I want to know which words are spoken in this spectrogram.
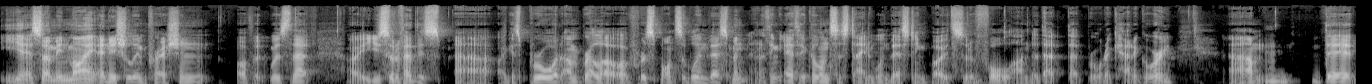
Yeah, so I mean, my initial impression of it was that uh, you sort of had this, uh, I guess, broad umbrella of responsible investment, and I think ethical and sustainable investing both sort of fall under that that broader category. Um, mm. They're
